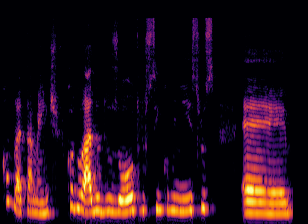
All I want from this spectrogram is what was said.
completamente, ficou do lado dos outros cinco ministros é,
